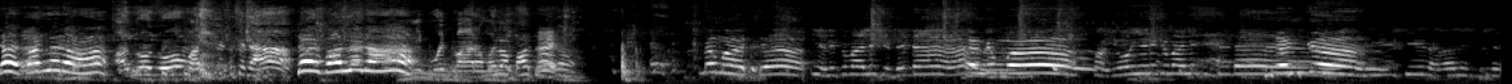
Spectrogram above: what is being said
டேய் வரலடா. ஐயோ வந்துருச்சுடா. டேய் வரலடா. நீ போய் பாரு வந்து என்னமாச்சா? எனக்கு வலிக்குதுடா. எங்கம்மா? ஐயோ எனக்கு வலிக்குதுடா. எங்க? கீழே வலிக்குது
